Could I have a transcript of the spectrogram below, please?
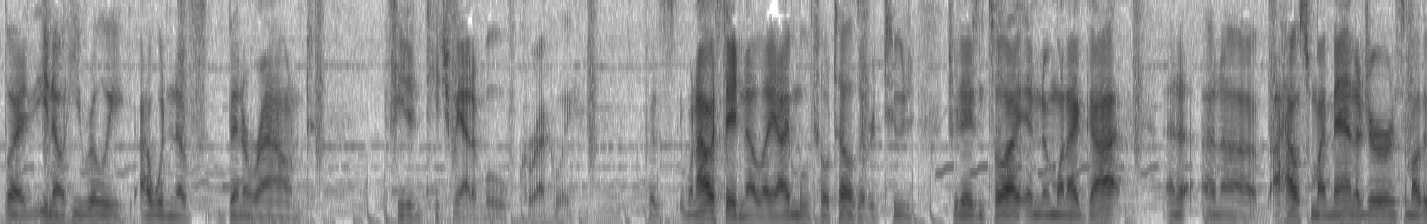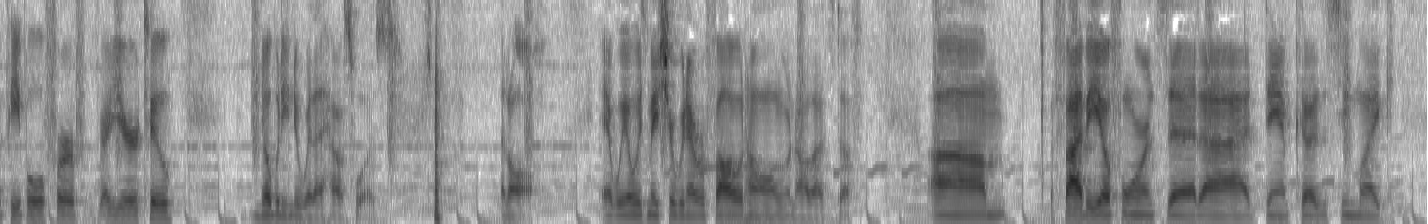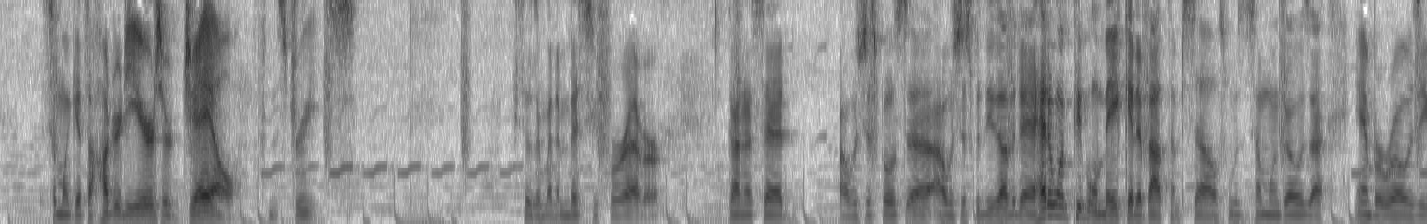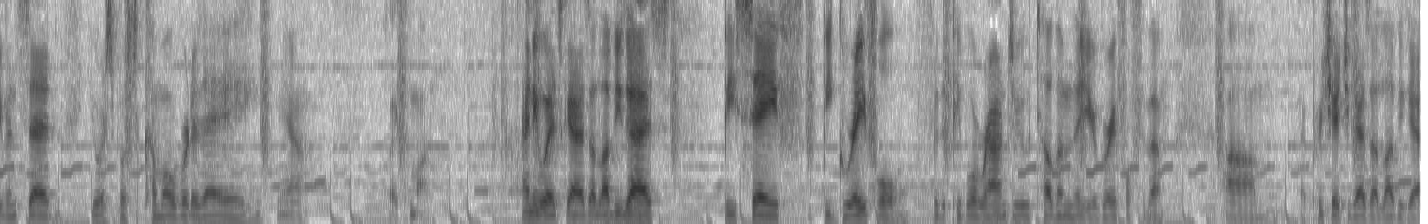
but you know, he really I wouldn't have been around if he didn't teach me how to move correctly. because when I was staying in LA, I moved hotels every two two days until I and then when I got an, an uh, a house with my manager and some other people for, for a year or two, nobody knew where that house was at all, and we always made sure we never followed home and all that stuff. Um, Fivio Foreign said, uh, damn, cuz it seemed like someone gets 100 years or jail from the streets. He says, I'm going to miss you forever. Gunna said, I was just supposed to, uh, I was just with you the other day. I hate it when people make it about themselves. When someone goes, uh, Amber Rose even said, you were supposed to come over today. Yeah. It's like, come on. Anyways, guys, I love you guys. Be safe. Be grateful for the people around you. Tell them that you're grateful for them. Um, I appreciate you guys. I love you guys.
